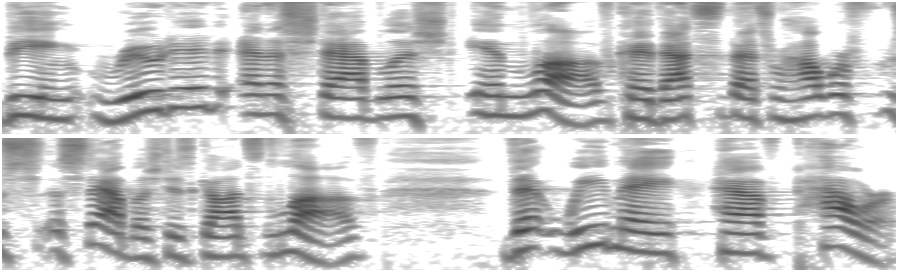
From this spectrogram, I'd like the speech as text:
being rooted and established in love. Okay, that's, that's how we're established, is God's love, that we may have power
